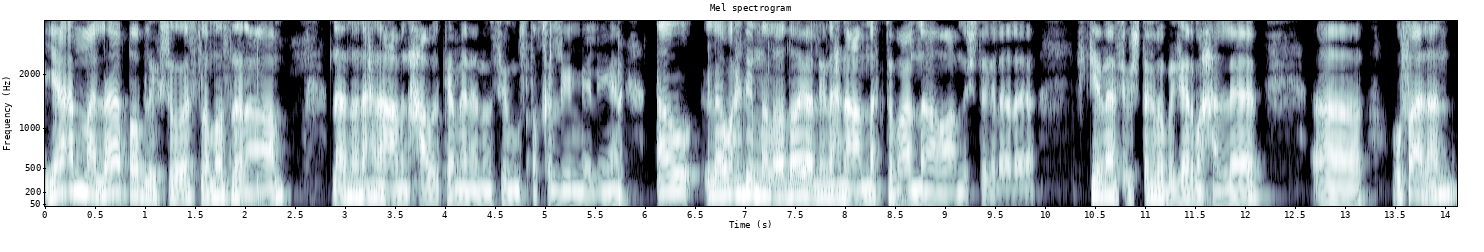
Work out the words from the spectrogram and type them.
يا إما لا بابليك سورس لمصدر عام لأنه نحن عم نحاول كمان إنه نصير مستقلين ماليا أو لوحدة من القضايا اللي نحن عم نكتب عنها أو عم نشتغل عليها. في كثير ناس بيشتغلوا بغير محلات آه وفعلا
